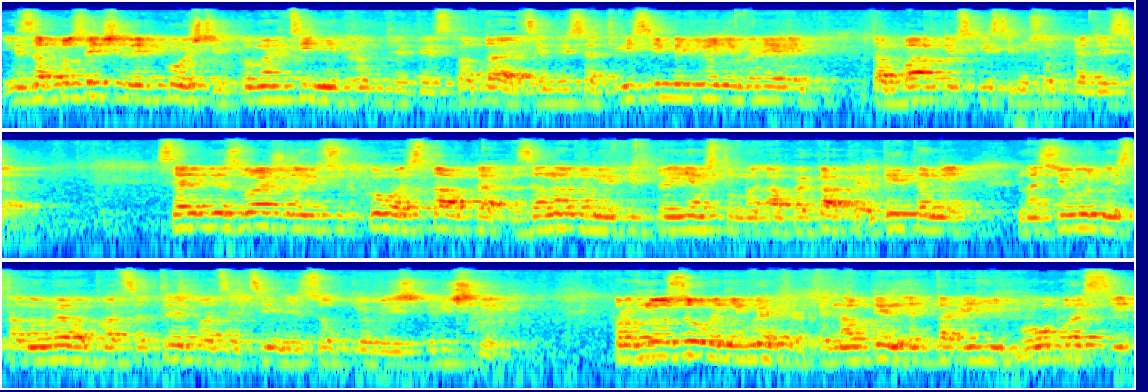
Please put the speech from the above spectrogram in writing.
Із запозичених коштів комерційні кредити складають 78 мільйонів гривень та банківські 750. Середньозважена відсоткова ставка за наданими підприємствами АПК кредитами на сьогодні становила 23-27% річних. Прогнозовані витрати на 1 гектар ріллі по області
